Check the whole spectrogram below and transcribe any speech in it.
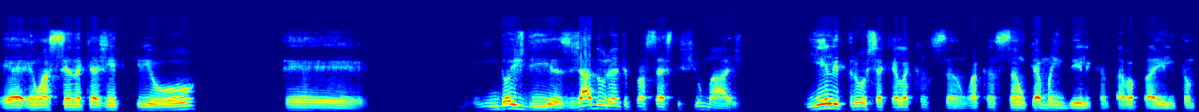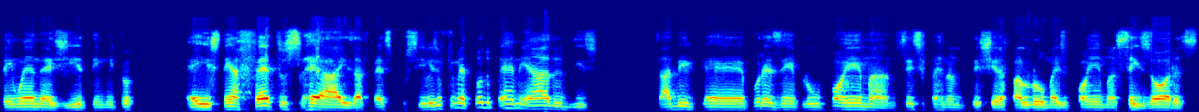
É, é uma cena que a gente criou é, em dois dias, já durante o processo de filmagem. E ele trouxe aquela canção, a canção que a mãe dele cantava para ele. Então tem uma energia, tem muito. É isso, tem afetos reais, afetos possíveis. O filme é todo permeado disso. Sabe, é, por exemplo, o poema, não sei se o Fernando Teixeira falou, mas o poema Seis Horas,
